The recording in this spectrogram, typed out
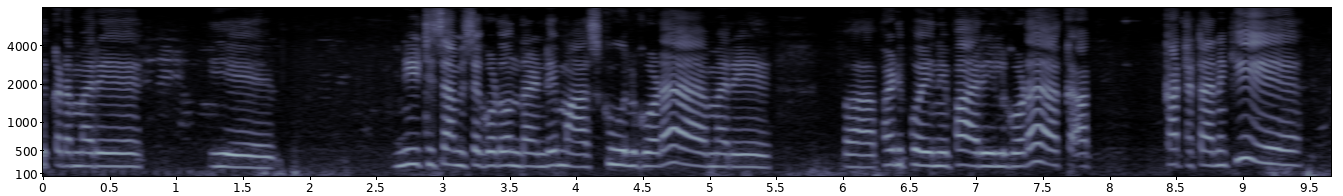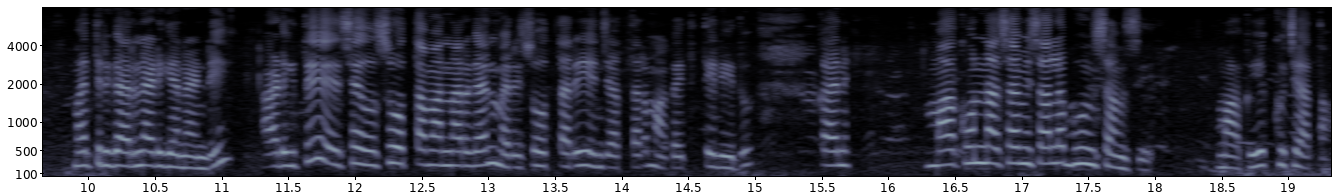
ఇక్కడ మరి ఈ నీటి సమస్య కూడా ఉందండి. మా స్కూల్ కూడా మరి పడిపోయిన పారీలు కూడా కట్టడానికి మంత్రి గారిని అడిగానండి. అడిగితే చూస్తామన్నారు కానీ మరి చూస్తారు ఏం చేస్తారో మాకైతే తెలియదు కానీ మాకున్న సమస్యల్లో భూమి సమస్య. మాకు ఎక్కువ చేస్తాం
